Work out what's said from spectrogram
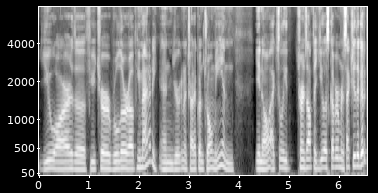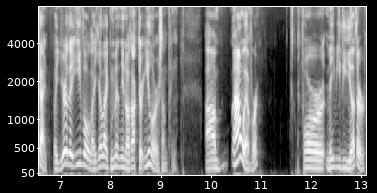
you are the future ruler of humanity and you're gonna try to control me and you know actually turns out the us government is actually the good guy but you're the evil like you're like you know dr Elo or something um, however for maybe the other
